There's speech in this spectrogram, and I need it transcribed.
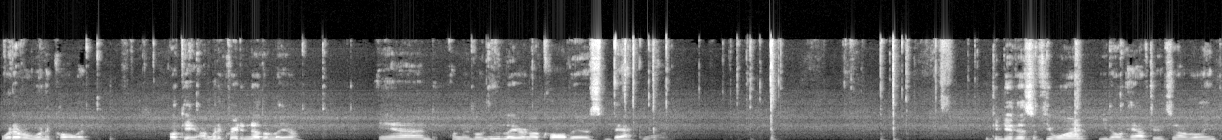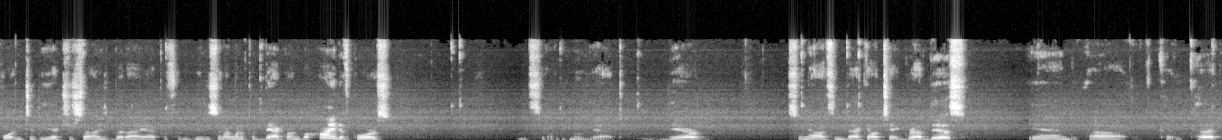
whatever we want to call it. Okay, I'm going to create another layer, and I'm going to go new layer, and I'll call this background. You can do this if you want. You don't have to. It's not really important to the exercise, but I, I prefer to do this. And I'm going to put background behind, of course. So move that there. So now it's in back. I'll take grab this and uh, cut, cut,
